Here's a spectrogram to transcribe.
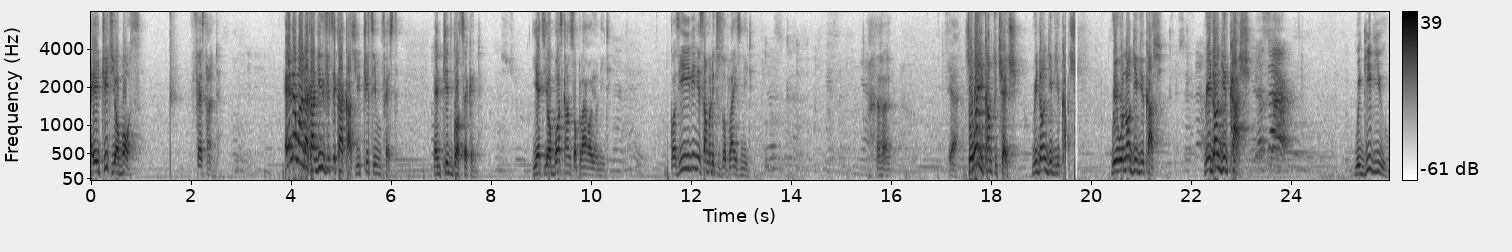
And you treat your boss first hand. Anyone that can give you physical cash, you treat him first and treat God second. Yet your boss can't supply all your need. Because he even needs somebody to supply his need. yeah. So when you come to church, we don't give you cash. We will not give you cash. We don't give cash. Yes, sir. We give you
